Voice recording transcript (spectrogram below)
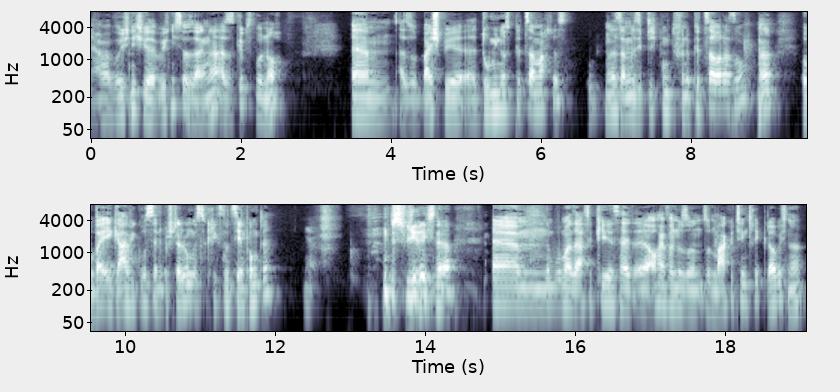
Ja, aber würde ich nicht, würde ich nicht so sagen, ne? Also es gibt's wohl noch. Ähm, also Beispiel äh, Dominus Pizza macht es. Ne? Sammle 70 Punkte für eine Pizza oder so. Ne? Wobei, egal wie groß deine Bestellung ist, du kriegst nur 10 Punkte. Ja. Schwierig, ne? Ähm, wo man sagt, okay, ist halt äh, auch einfach nur so, ein so ein Marketing-Trick, glaube ich, ne?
